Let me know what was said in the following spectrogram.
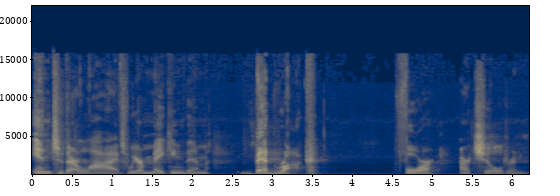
into their lives. We are making them bedrock for our children.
